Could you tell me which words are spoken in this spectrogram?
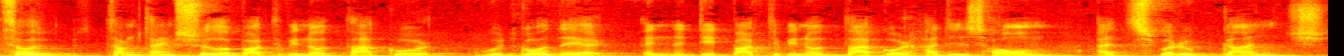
So sometimes Srila Bhaktivinoda Thakur would go there and indeed Bhaktivinoda Thakur had his home at Swarupganj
